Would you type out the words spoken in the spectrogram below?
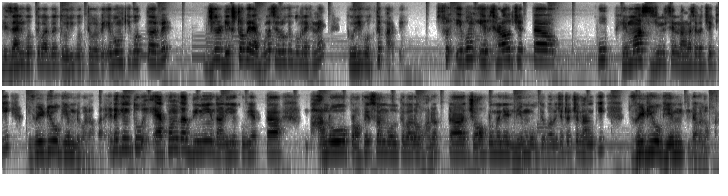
ডিজাইন করতে পারবে, তৈরি করতে পারবে এবং কি করতে পারবে? যে ডেস্কটপের অ্যাপগুলো সেগুলো কিন্তু তোমরা এখানে তৈরি করতে পারবে। সো এবং এর ছাড়াও যে একটা খুব ফেমাস জিনিসের নাম আছে হচ্ছে কি? ভিডিও গেম ডেভেলপার এটা কিন্তু এখনকার দিনে দাঁড়িয়ে খুবই একটা ভালো প্রফেশন বলতে পারো, ভালো একটা জব ডোমেনের নেম বলতে পারো, যেটা হচ্ছে নাম কি? ভিডিও গেম ডেভেলপার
